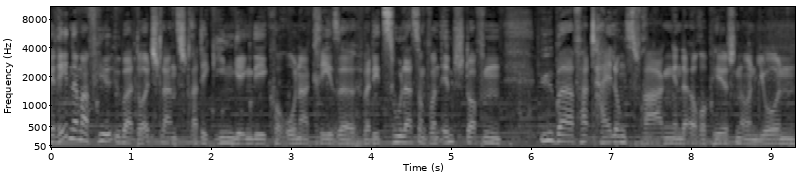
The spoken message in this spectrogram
Wir reden immer viel über Deutschlands Strategien gegen die Corona-Krise, über die Zulassung von Impfstoffen, über Verteilungsfragen in der Europäischen Union.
